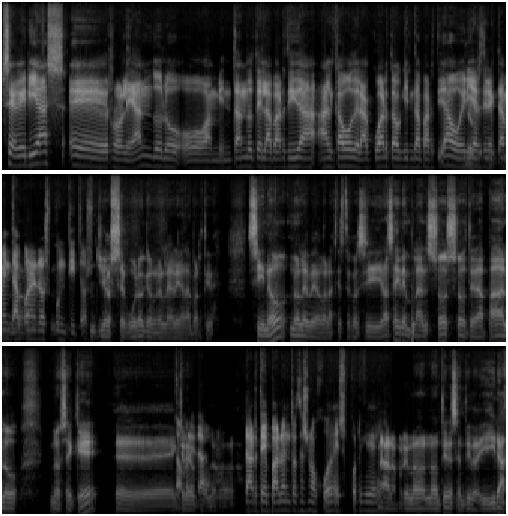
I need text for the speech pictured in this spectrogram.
¿Seguirías eh, roleándolo o ambientándote la partida al cabo de la cuarta o quinta partida o irías directamente a poner los puntitos? Yo seguro que rolearía la partida. Si no, no le veo gracia a este Si vas a ir en plan soso, te da palo, no sé qué, eh, creo que no. Darte palo entonces no juegues porque... Claro, porque no, tiene sentido. Y ir, a,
